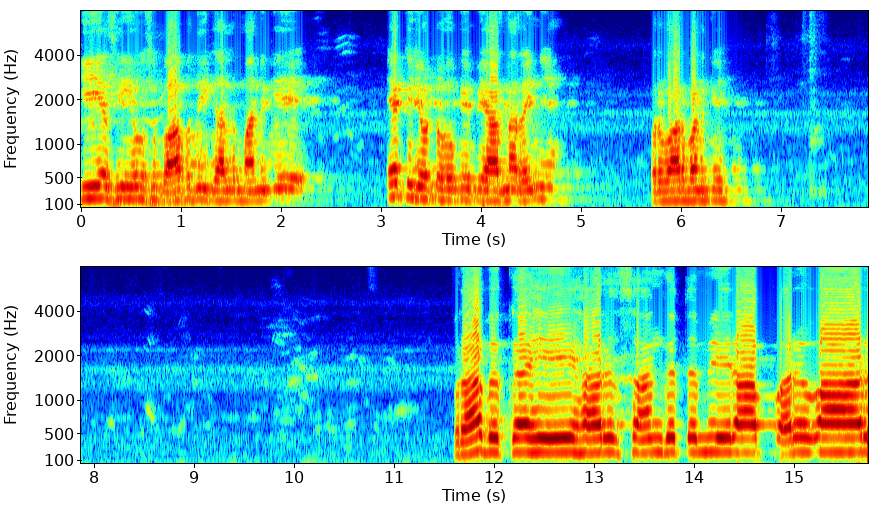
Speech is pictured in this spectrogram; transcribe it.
ਕੀ ਅਸੀਂ ਉਸ ਬਾਪ ਦੀ ਗੱਲ ਮੰਨ ਕੇ ਇਕਜੁੱਟ ਹੋ ਕੇ ਪਿਆਰ ਨਾਲ ਰਹਿੰਦੇ ਆ, ਪਰਿਵਾਰ ਬਣ ਕੇ। ਪ੍ਰਭ ਕਹੇ, ਹਰ ਸੰਗਤ ਮੇਰਾ ਪਰਿਵਾਰ। ਪਰਵਾਰ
